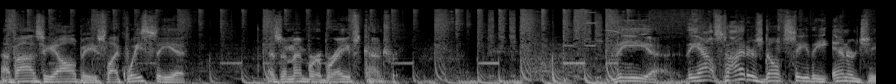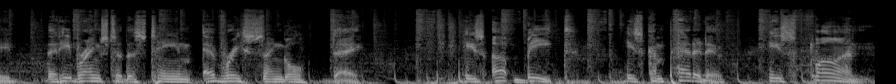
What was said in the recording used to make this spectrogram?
of Ozzie Albies like we see it as a member of Braves country. The, uh, the outsiders don't see the energy that he brings to this team every single day. He's upbeat. He's competitive. He's fun.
